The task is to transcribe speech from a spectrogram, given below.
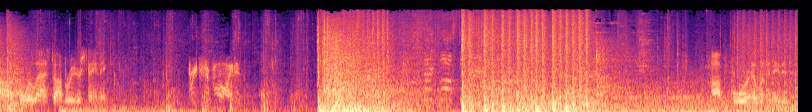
Op 4 last operator standing. Breach deployed. Op 4 eliminated.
